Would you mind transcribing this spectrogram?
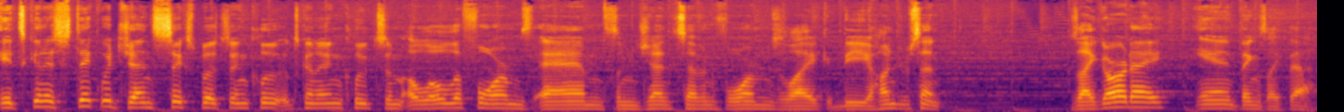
It's going to stick with Gen 6, but it's, it's going to include some Alola forms and some Gen 7 forms like the 100% Zygarde, and things like that.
